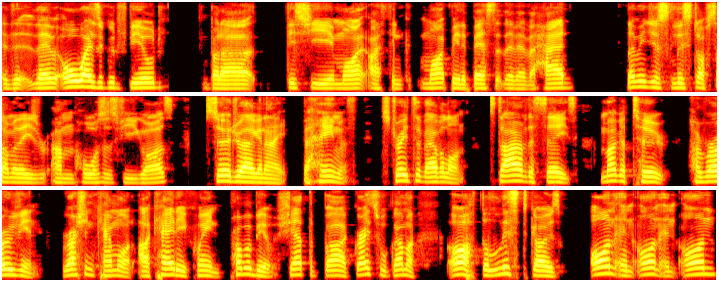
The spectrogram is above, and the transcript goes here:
Uh, They're always a good field, but uh, this year might I think might be the best that they've ever had. Let me just list off some of these um horses for you guys. Sir Dragonet, Behemoth, Streets of Avalon, Star of the Seas, Mugatoo, Harrovian, Russian Camelot, Arcadia Queen, Probabeel, Shout the Bar, Graceful Glamour. Oh, the list goes on and on and on.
